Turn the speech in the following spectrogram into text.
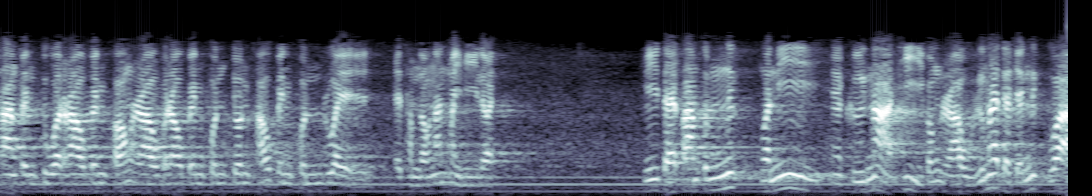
ทางเป็นตัวเราเป็นของเราเราเป็นคนจนเขาเป็นคนรวยไอ้ทำนองนั้นไม่มีเลย มีแต่ความสำนึกวันนี้คือหน้าที่ของเรา หรือแม้แต่จะนึกว่า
